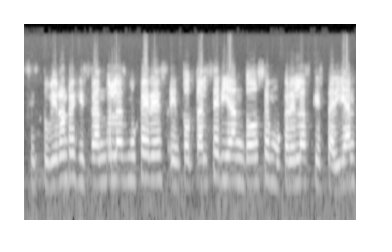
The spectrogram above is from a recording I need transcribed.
se, estuvieron registrando las mujeres, en total serían 12 mujeres las que estarían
